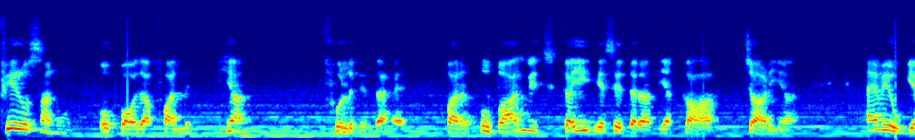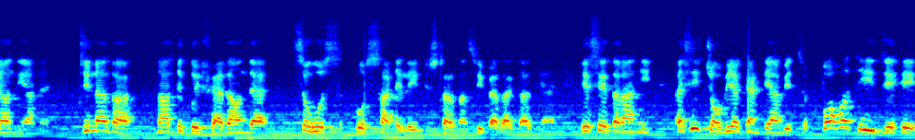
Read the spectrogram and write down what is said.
ਫਿਰ ਉਹ ਸਾਨੂੰ ਉਹ ਪੌਦਾ, ਫਲ ਜਾਂ ਫੁੱਲ ਦਿੰਦਾ ਹੈ। ਪਰ ਉਹ ਬਾਗ ਵਿੱਚ ਕਈ ਇਸੇ ਤਰ੍ਹਾਂ ਦੀਆਂ ਘਾਹ, ਝਾੜੀਆਂ ਐਵੇਂ ਉੱਗੀਆਂ ਹੁੰਦੀਆਂ ਨੇ, ਜਿਨ੍ਹਾਂ ਦਾ ਨਾ ਤੇ ਕੋਈ ਫਾਇਦਾ ਹੁੰਦਾ ਹੈ, ਸਗੋਂ ਉਹ ਸਾਡੇ ਲਈ ਡਿਸਟਰਬੈਂਸ ਵੀ ਪੈਦਾ ਕਰਦੀਆਂ ਹੈ ਇਸੇ ਤਰ੍ਹਾਂ ਹੀ ਅਸੀਂ 24 ਘੰਟਿਆਂ ਵਿੱਚ ਬਹੁਤ ਹੀ ਜਿਹੇ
